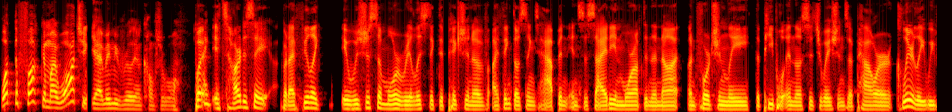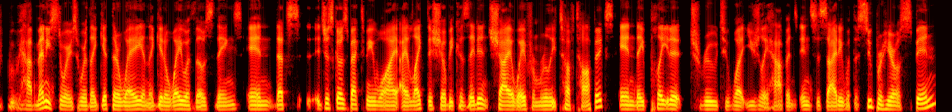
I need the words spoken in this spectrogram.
what the fuck am I watching? Yeah, it made me really uncomfortable. but it's hard to say. But I feel like it was just a more realistic depiction of. I think those things happen in society, and more often than not, unfortunately, the people in those situations of power. Clearly, we've, we have many stories where they get their way and they get away with those things, and that's. It just goes back to me why I like this show because they didn't shy away from really tough topics, and they played it true to what usually happens in society with the superhero spin.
